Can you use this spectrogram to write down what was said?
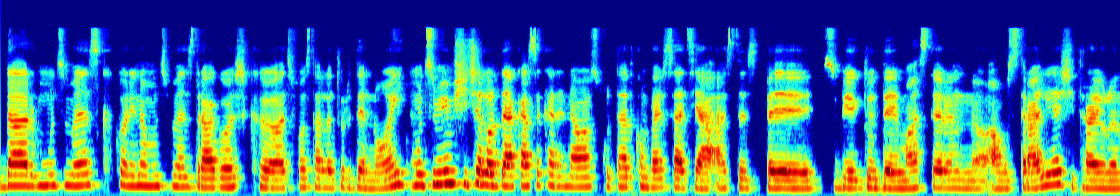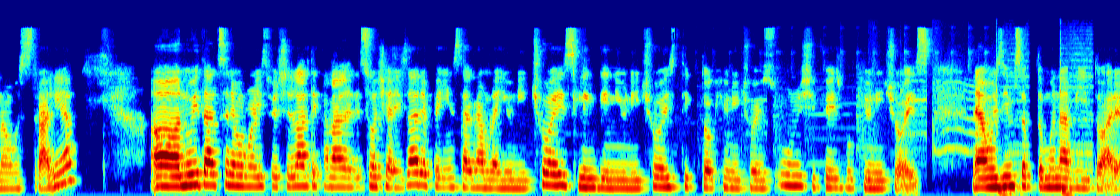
dar mulțumesc, Corina, mulțumesc, Dragoș, că ați fost alături de noi. Mulțumim și celor de acasă care ne-au ascultat conversația astăzi pe subiectul de master în Australia și traiul în Australia. Uh, nu uitați să ne urmăriți pe celelalte canale de socializare, pe Instagram la UniChoice, LinkedIn UniChoice, TikTok UniChoice 1 și Facebook UniChoice. Ne auzim săptămâna viitoare!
